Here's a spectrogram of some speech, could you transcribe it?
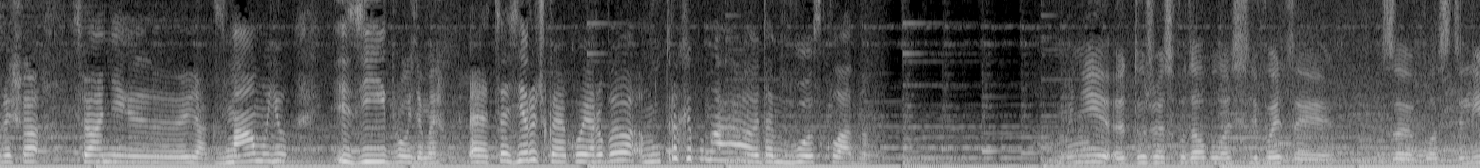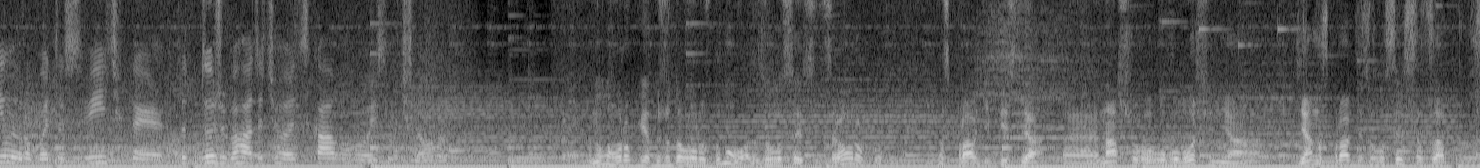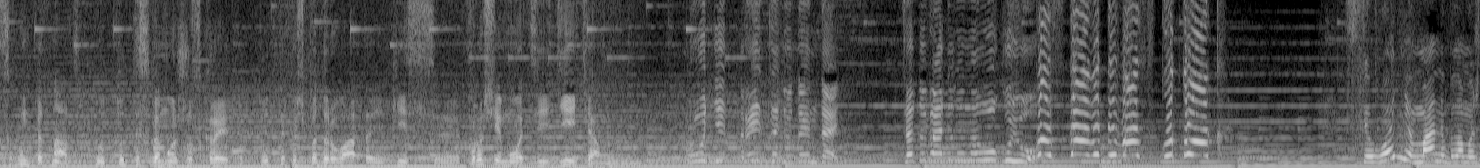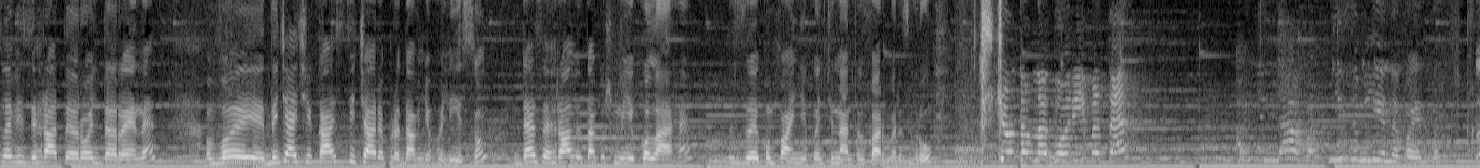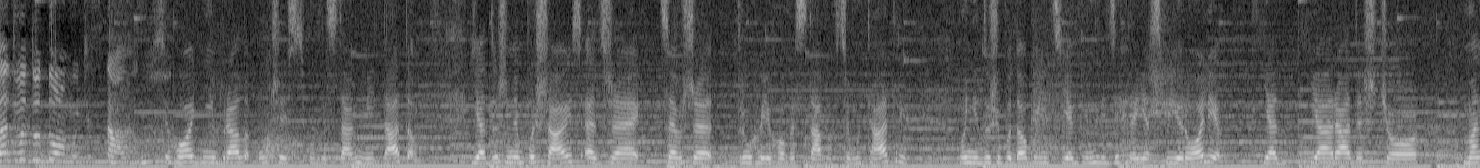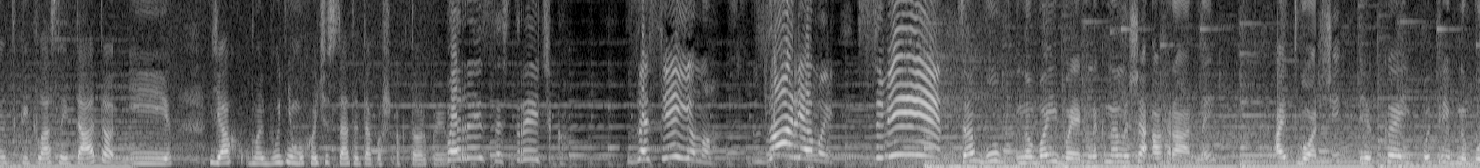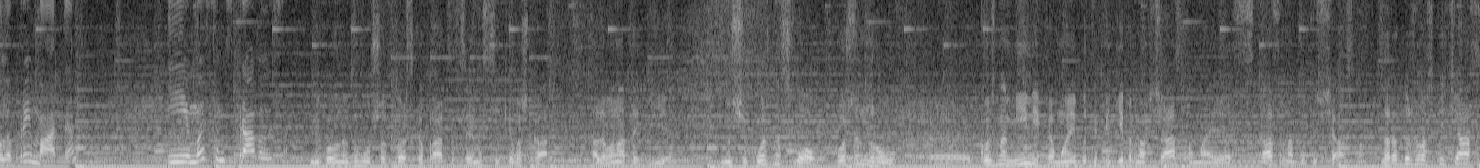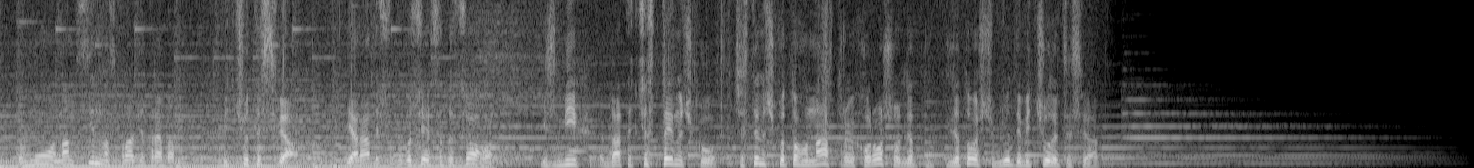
прийшла сьогодні е, як, з мамою і з її друзями. Е, Це зірочка, яку я робила, мені трохи допомагали, там було складно. Мені е, дуже сподобалось ліпити з пластиліну, робити свічки. Тут дуже багато чого цікавого і смачного. Минулого року я дуже довго роздумував, але зголосився. Цього року насправді після нашого оголошення я насправді зголосився за секунд 15. Ну, тут ти себе можеш розкрити, тут ти хочеш подарувати якісь е, хороші емоції дітям. В грудні 31 день. Це доведено наукою. Поставити вас в куток. Сьогодні в мене була можливість зіграти роль Дарини в дитячій касті Чари прадавнього лісу, де зіграли також мої колеги з компанії Continental Farmers Group. Що там на дворі мете? Видно. Ледве додому дісталася. Сьогодні брала участь у виставі мій тато. Я дуже ним пишаюсь, адже це вже друга його вистава в цьому театрі. Мені дуже подобається, як він відіграє свої ролі. Я, я рада, що в мене такий класний тато, і я в майбутньому хочу стати також акторкою. Бери, сестричко! Засіємо зорями світ! Це був новий виклик, не лише аграрний, а й творчий, який потрібно було приймати. І ми з цим справилися. Ніколи не думав, що акторська праця це настільки важка, але вона так і є. Тому що кожне слово, кожен рух, е, кожна міміка має бути підібрана вчасно, має сказана бути вчасно. Зараз дуже важкий час, тому нам всім насправді треба відчути свято. Я радий, що долучився до цього і зміг дати частиночку, частиночку того настрою хорошого для, для того, щоб люди відчули це свято.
